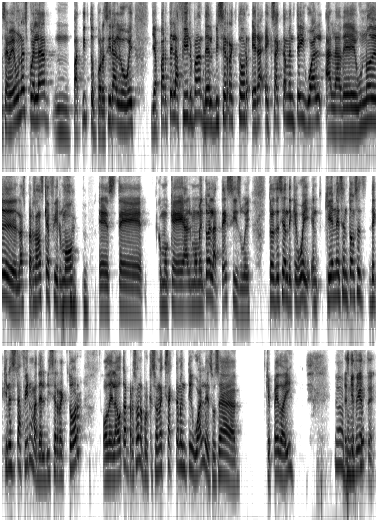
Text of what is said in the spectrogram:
se ve una escuela mm, patito, por decir algo, güey. Y aparte la firma del vicerrector era exactamente igual a la de uno de las personas que firmó Exacto. este, como que al momento de la tesis, güey. Entonces decían de que, güey, ¿quién es entonces, de quién es esta firma? ¿Del vicerrector o de la otra persona? Porque son exactamente iguales, o sea, ¿qué pedo ahí? No, Es que fíjate,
